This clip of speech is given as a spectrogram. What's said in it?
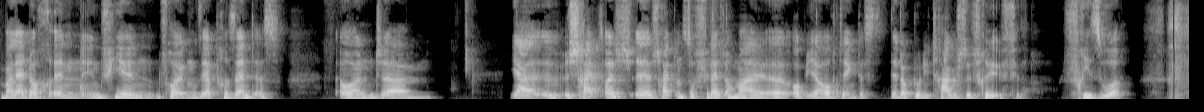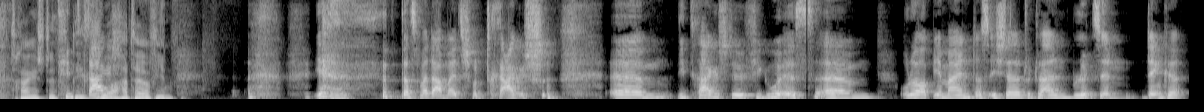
weil er doch in, in vielen Folgen sehr präsent ist. Und ähm, ja, äh, schreibt euch, äh, schreibt uns doch vielleicht auch mal, äh, ob ihr auch denkt, dass der Doktor die tragischste Fri Frisur. Tragischste Frisur tragisch hat er auf jeden Fall. ja, das war damals schon tragisch. Ähm, die tragischste Figur ist. Ähm, oder ob ihr meint, dass ich da totalen Blödsinn denke.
